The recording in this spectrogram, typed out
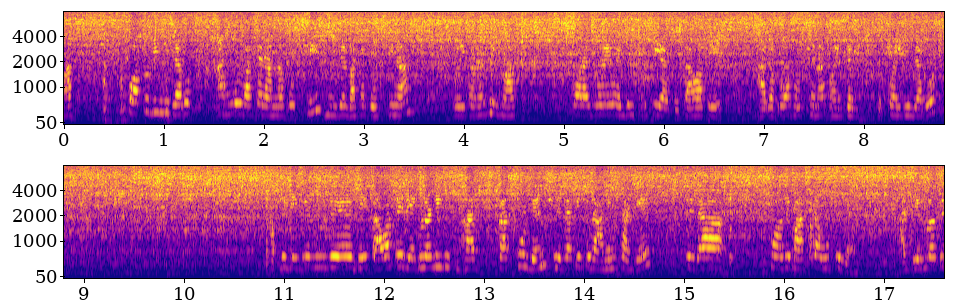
মাছ কতদিন যাব আম্মুর বাসায় রান্না করছি, নিজের বাসা করছি না। তো এই কারণে মাছ কড়াই ধরে একদিন শুকিয়ে আছে, তাওয়াতে ভাজা পোড়া হচ্ছে না, কয়েকদিন কয়েকদিন যাব আপনি দেখবেন যে যে তাওয়াতে রেগুলারলি ভাত কাজ করবেন, সেটা কিন্তু রানিং থাকে, সেটা সহজে মাছটা উঠে যায়। আর যেগুলোতে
